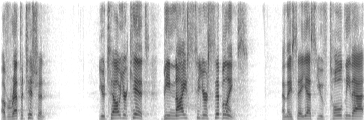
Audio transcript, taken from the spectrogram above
of repetition. You tell your kids, be nice to your siblings. And they say, Yes, you've told me that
